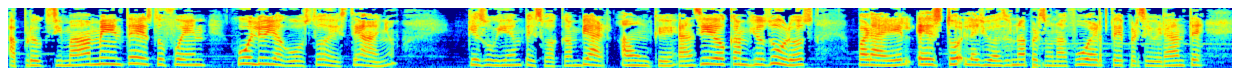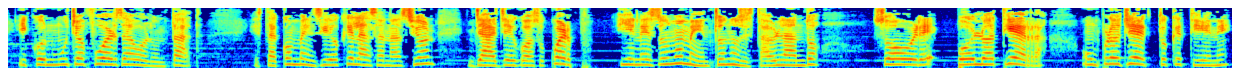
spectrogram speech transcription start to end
Aproximadamente esto fue en julio y agosto de este año que su vida empezó a cambiar. Aunque han sido cambios duros, para él esto le ayuda a ser una persona fuerte, perseverante y con mucha fuerza de voluntad. Está convencido que la sanación ya llegó a su cuerpo. Y en estos momentos nos está hablando sobre Polo a Tierra, un proyecto que tiene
